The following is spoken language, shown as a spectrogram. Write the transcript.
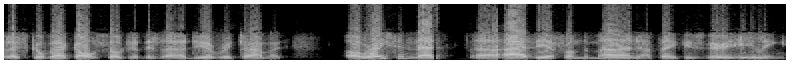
let's go back also to this idea of retirement. Erasing that uh, idea from the mind, I think, is very healing.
